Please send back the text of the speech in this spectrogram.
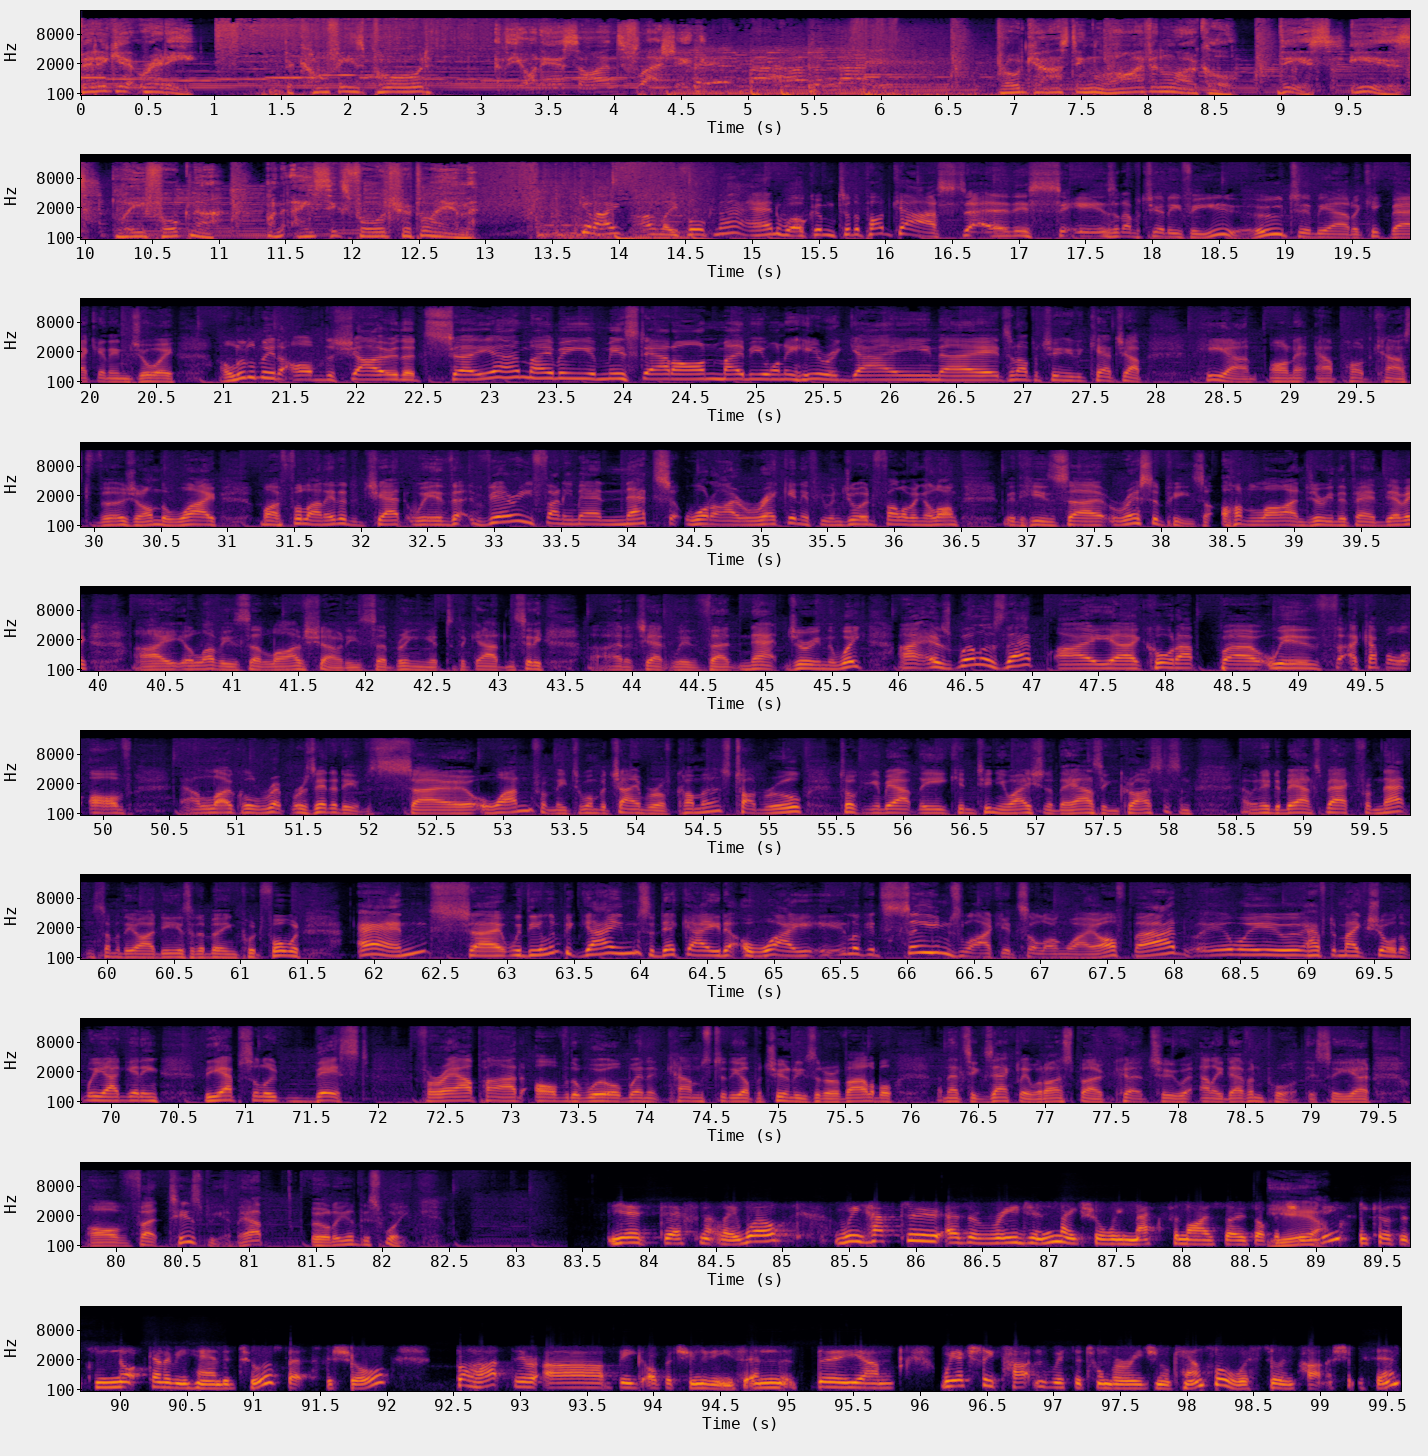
better get ready. The coffee's poured and the on air signs flashing. Broadcasting live and local. This is Lee Faulkner on 864 Triple M. G'day, I'm Lee Faulkner, and welcome to the podcast. Uh, this is an opportunity for you to be able to kick back and enjoy a little bit of the show that uh, yeah, maybe you missed out on, maybe you want to hear again. Uh, it's an opportunity to catch up here on our podcast version. On the way, my full unedited chat with very funny man Nat's What I Reckon. If you enjoyed following along with his uh, recipes online during the pandemic, uh, you'll love his uh, live show and he's uh, bringing it to the Garden City. I had a chat with uh, Nat during the week. Uh, as well as that, I caught up with a couple of our local representatives. So, one from the Toowoomba Chamber of Commerce, Todd Rule, talking about the continuation of the housing crisis and we need to bounce back from that and some of the ideas that are being put forward. And uh, with the Olympic Games a decade away, look, it seems like it's a long way off, but we have to make sure that we are getting the absolute best for our part of the world when it comes to the opportunities that are available. And that's exactly what I spoke uh, to Ali Davenport, the CEO of uh, TSBE, about earlier this week. Yeah, definitely. Well, we have to, as a region, make sure we maximise those opportunities yeah. because it's not going to be handed to us, that's for sure. But there are big opportunities, and the um, we actually partnered with the Toowoomba Regional Council. We're still in partnership with them,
